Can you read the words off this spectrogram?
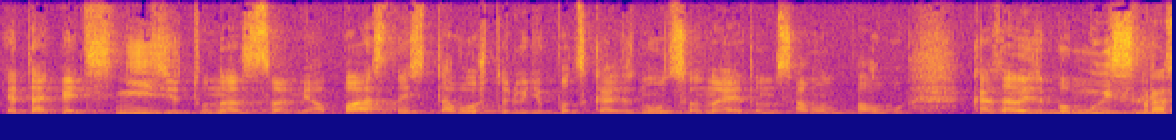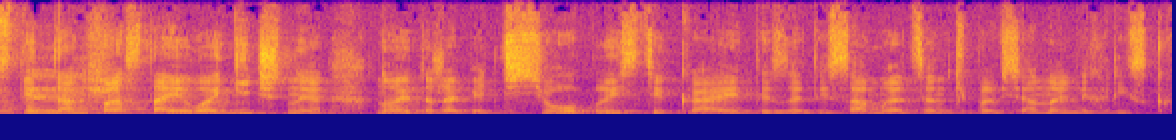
Это опять снизит у нас с вами опасность того, что люди подскользнутся на этом самом полу. Казалось бы, мысль Простая и так вещь. простая и логичная, но это же опять все проистекает из этой самой оценки профессиональных рисков.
